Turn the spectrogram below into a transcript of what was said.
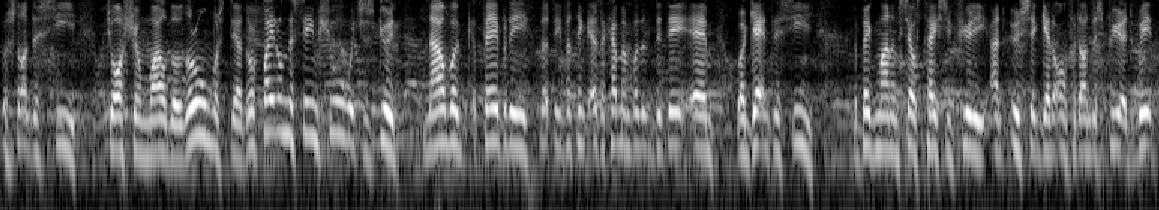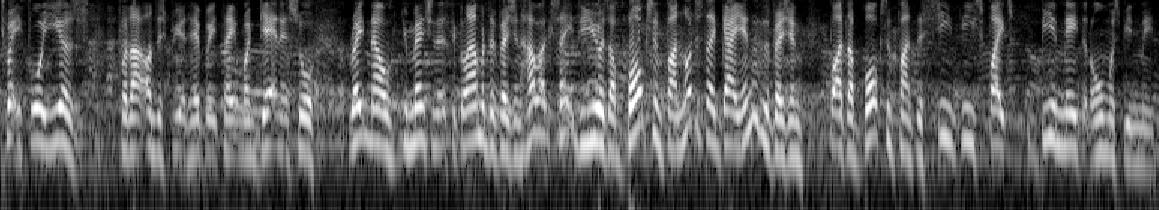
We're starting to see Joshua and Wilder. They're almost there. They're fighting on the same show, which is good. Now we're February 13th, I think it is. I can't remember the, the date. Um, we're getting to see the big man himself, Tyson Fury, and Usyk get it on for the undisputed. Wait 24 years for that undisputed heavyweight title. We're getting it. So right now, you mentioned it's the glamour division. How excited are you as a boxing fan, not just a guy in the division, but as a boxing fan, to see these fights being made and almost being made?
